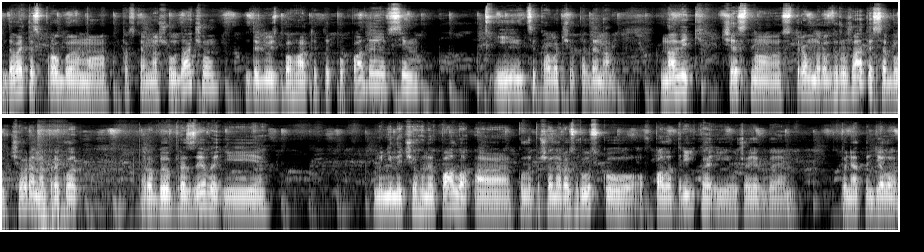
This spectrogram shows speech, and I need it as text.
Давайте спробуємо так скажемо, нашу удачу. Дивлюсь, багато типу падає всім. І цікаво, чи впаде нам. Навіть чесно, стрьомно розгружатися, бо вчора, наприклад, робив призиви і мені нічого не впало, а коли пішов на розгрузку, впала трійка і вже якби, понятне діло,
